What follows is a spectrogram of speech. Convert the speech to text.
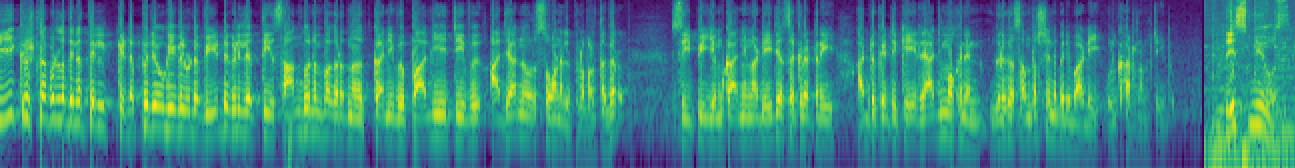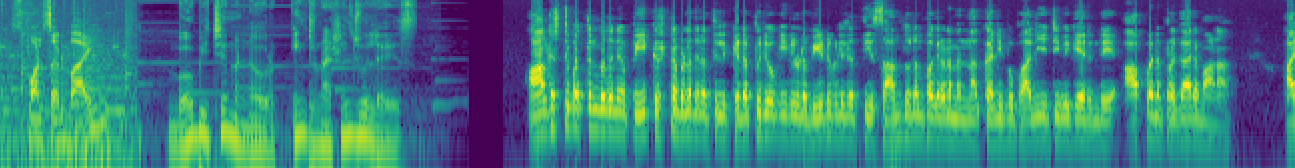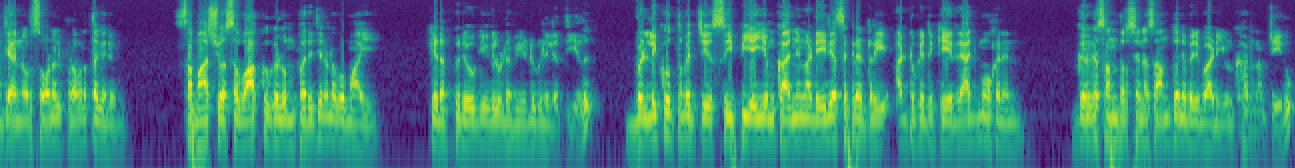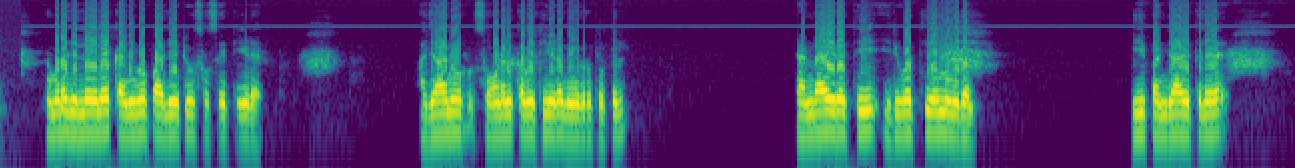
P Krishnapillai ദിനത്തിൽ കിടപ്പ് രോഗികളുടെ വീടുകളിലെത്തി സാന്ത്വനം പകർന്ന് കനിവ് പാലിയേറ്റീവ് അജാനൂർ സോണൽ പ്രവർത്തകർ. C P M Kanhangad area secretary advocate K Rajmohanan ഗൃഹസന്ദർശന പരിപാടി ഉദ്ഘാടനം ചെയ്തു. This news sponsored by Bobby Chemmanur international jewellers. August പത്തൊൻപതിന് പി കൃഷ്ണപിള്ള ദിനത്തിൽ കിടപ്പ് രോഗികളുടെ വീടുകളിലെത്തി സാന്ത്വനം പകരണമെന്ന കനിവ് പാലിയേറ്റീവ് കെയറിന്റെ ആഹ്വാനപ്രകാരമാണ് അജാനൂർ സോണൽ പ്രവർത്തകരും സമാശ്വാസ വാക്കുകളും പരിചരണവുമായി കിടപ്പ് രോഗികളുടെ വീടുകളിലെത്തിയത്. വെള്ളിക്കൂത്ത് വെച്ച് C P I M Kanhangad area secretary advocate K Rajmohanan ഗൃഹസന്ദർശന സാന്ത്വന പരിപാടി ഉദ്ഘാടനം ചെയ്തു. നമ്മുടെ ജില്ലയിലെ കനിവ് പാലിയേറ്റീവ് സൊസൈറ്റിയുടെ അജാനൂർ സോണൽ കമ്മിറ്റിയുടെ നേതൃത്വത്തിൽ രണ്ടായിരത്തി ഇരുപത്തിയൊന്ന് മുതൽ ഈ പഞ്ചായത്തിലെ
